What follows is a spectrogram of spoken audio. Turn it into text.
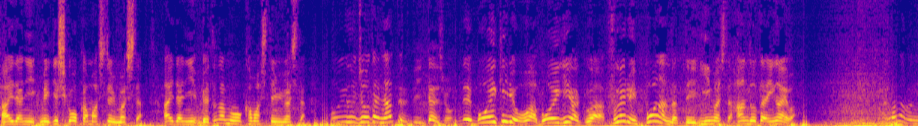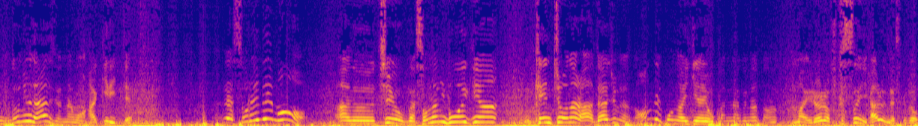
間にメキシコをかましてみました。間にベトナムをかましてみました。こういう状態になってるって言ったでしょ。で貿易量は貿易額は増える一方なんだって言いました。半導体以外は。こんなもんどうにもならんですよなもんはっきり言って。だからそれでもあの中国がそんなに貿易が堅調なら大丈夫なの？なんでこんないきなりお金なくなったの？まあいろいろ複数あるんですけど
